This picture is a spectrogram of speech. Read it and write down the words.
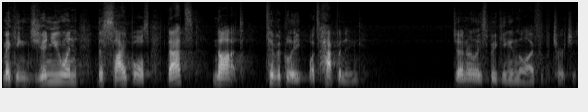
making genuine disciples. That's not typically what's happening, generally speaking, in the life of churches.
